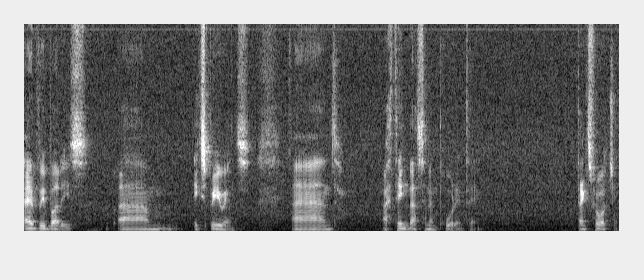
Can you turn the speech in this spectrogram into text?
everybody's um, experience. And I think that's an important thing. Thanks for watching.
